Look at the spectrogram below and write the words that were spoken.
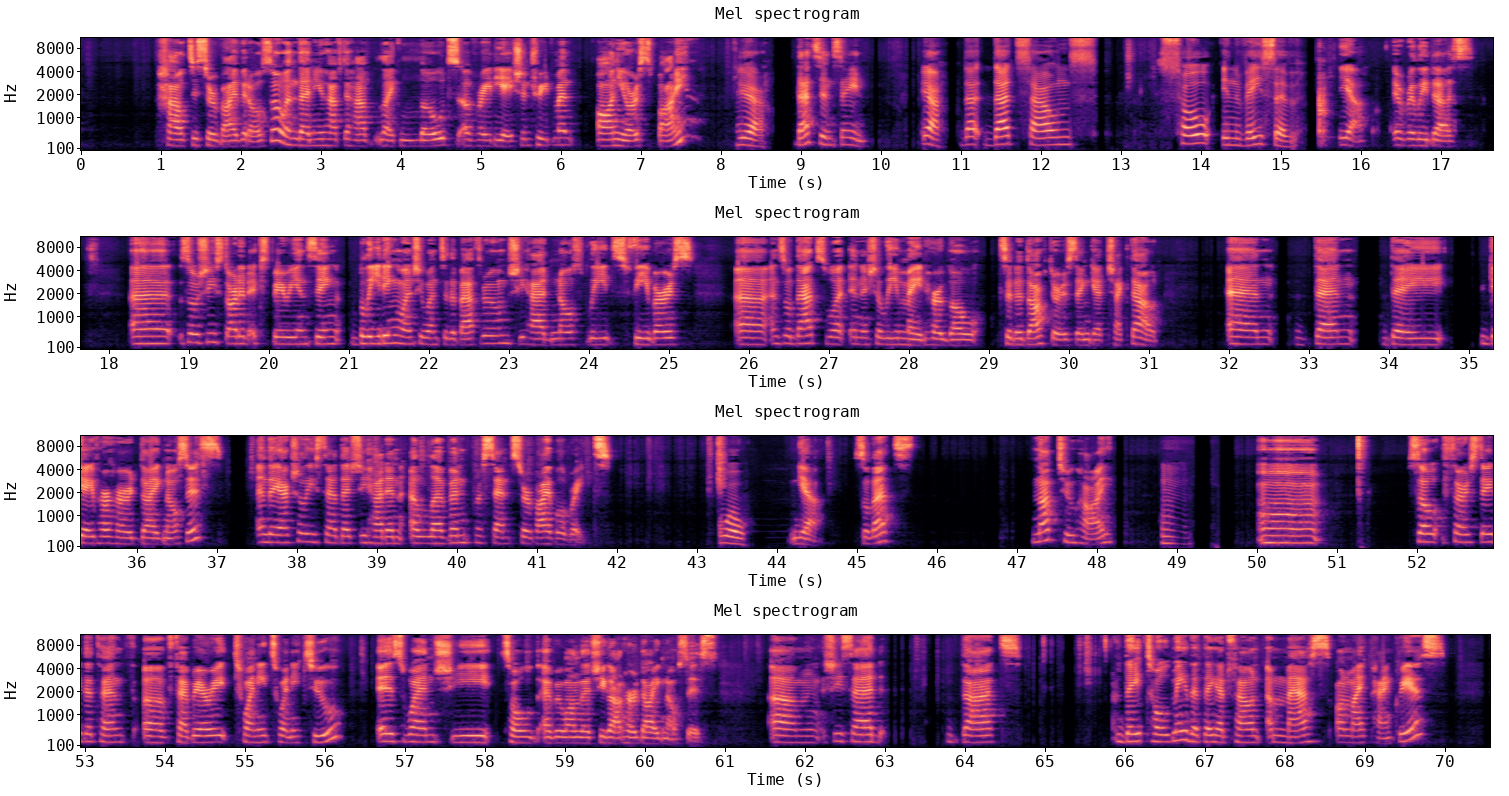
how to survive it also and then you have to have like loads of radiation treatment on your spine. Yeah. That's insane. Yeah. That that sounds so invasive. Yeah, it really does. Uh, so she started experiencing bleeding when she went to the bathroom. She had nosebleeds, fevers. Uh, and so that's what initially made her go to the doctors and get checked out. And then they gave her her diagnosis. And they actually said that she had an 11% survival rate. Whoa. Yeah. So that's not too high. Mm. Um, so Thursday, the 10th of February, 2022 is when she told everyone that she got her diagnosis. Um, she said that they told me that they had found a mass on my pancreas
